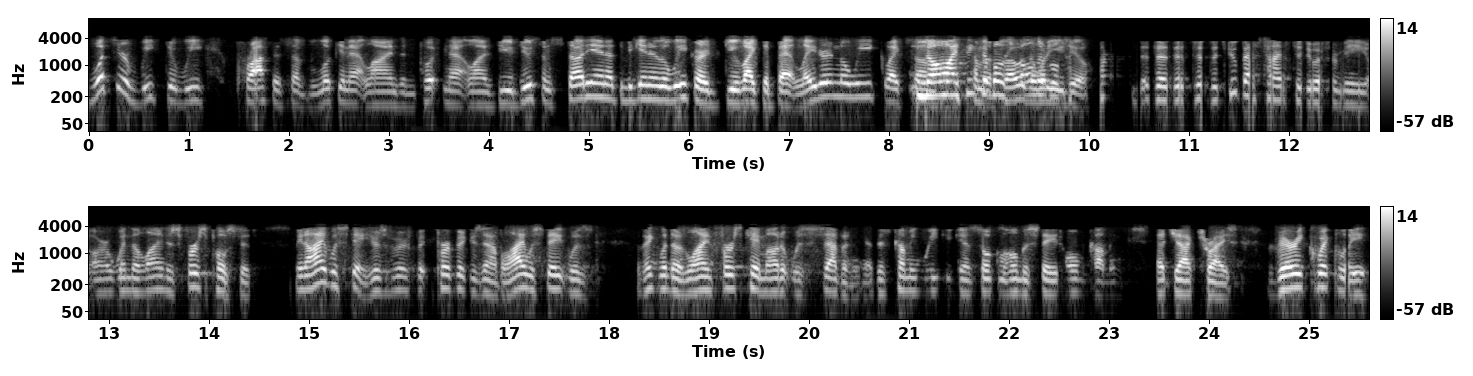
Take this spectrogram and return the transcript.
what's your week to week process of looking at lines and putting at lines? Do you do some studying at the beginning of the week, or do you like to bet later in the week, like some, No, I think some the of the most pros, or what do you do? the, the, the, the two best times to do it for me are when the line is first posted. I mean, Iowa State, here's a perfect, perfect example. Iowa State was, I think when the line first came out, it was seven. This coming week against Oklahoma State homecoming at Jack Trice. Very quickly,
